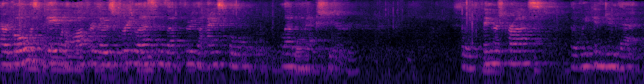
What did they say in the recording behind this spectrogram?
Our goal is to be able to offer those free lessons up through the high school level next year. So fingers crossed that we can do that.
